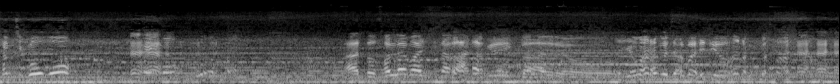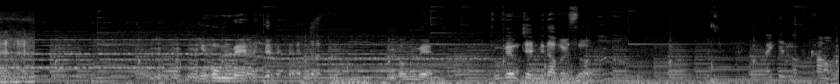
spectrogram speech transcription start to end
참치 보고 아 또 설레발치다가 안 잡히니까. 그래요 요만한 거 잡아야지 요만한 거. 이홍매 이홍매 두 병째입니다 벌써. I cannot count.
